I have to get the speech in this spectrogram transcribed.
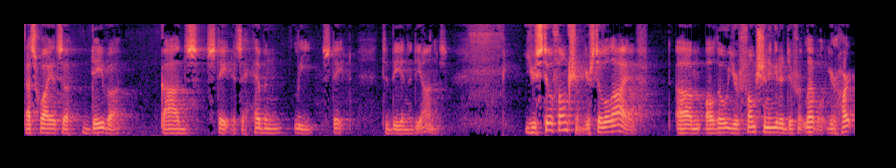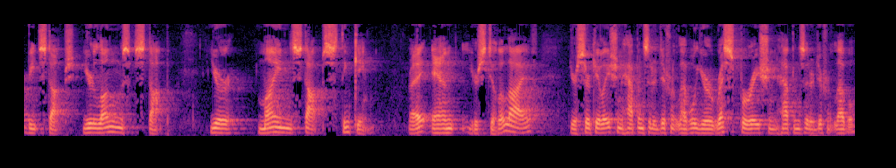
That's why it's a deva, God's state. It's a heavenly state to be in the dhyanas. You still function, you're still alive, um, although you're functioning at a different level. Your heartbeat stops, your lungs stop, your mind stops thinking, right? And you're still alive. Your circulation happens at a different level. Your respiration happens at a different level.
